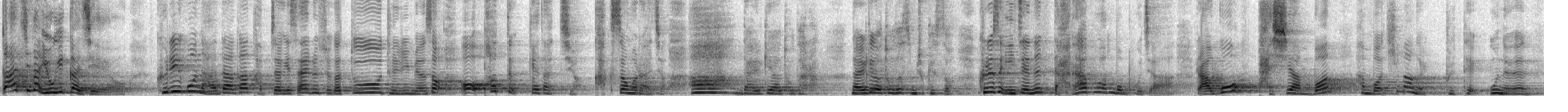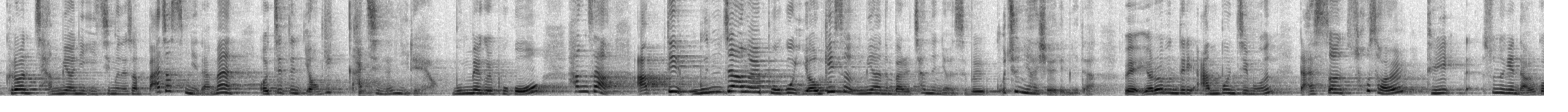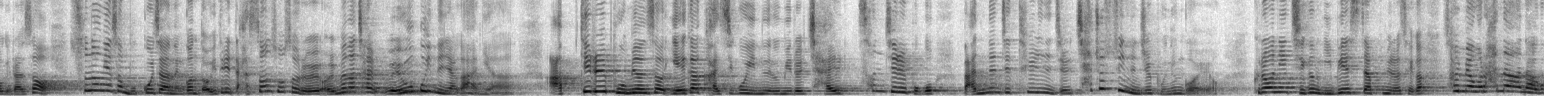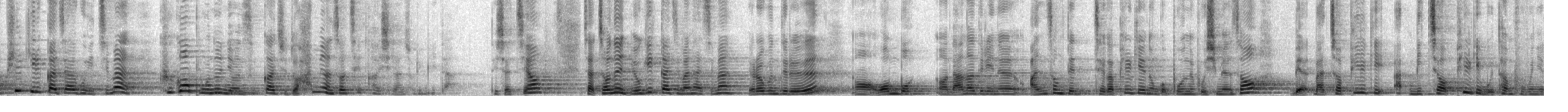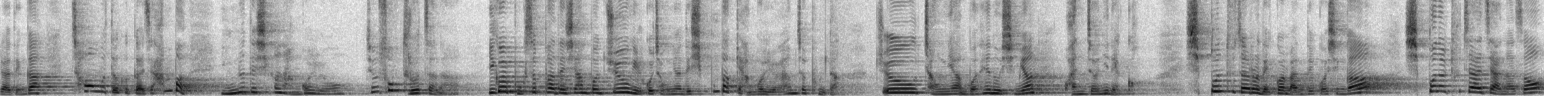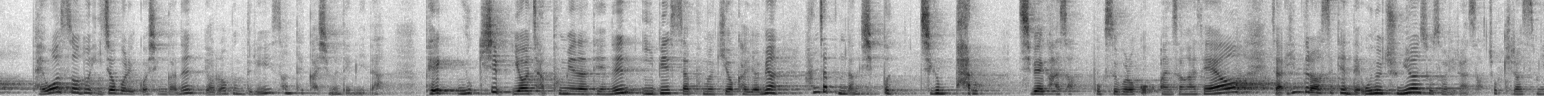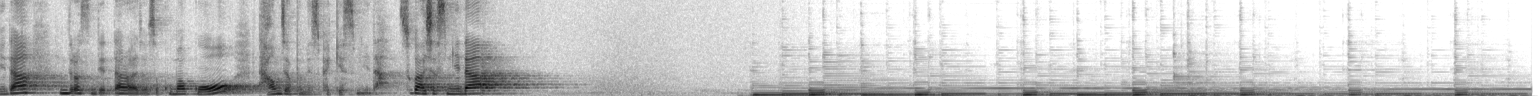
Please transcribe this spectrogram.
까지가 여기까지예요. 그리고 나다가 갑자기 사이렌 소리가 뚜 들리면서 어 퍼뜩 깨닫지요. 각성을 하죠. 아 날개야 돋아라. 날개가 돋았으면 좋겠어. 그래서 이제는 나라고 한번 보자 라고 다시 한번 한번 희망을 불태우는 그런 장면이 이 지문에선 빠졌습니다만 어쨌든 여기까지는 이래요. 문맥을 보고 항상 앞뒤 문장을 보고 여기서 의미하는 바를 찾는 연습을 꾸준히 하셔야 됩니다. 왜 여러분들이 안 본 지문 낯선 소설들이 수능에 나올 거라서 수능에서 묻고자 하는 건 너희들이 낯선 소설을 얼마나 잘 외우고 있느냐가 아니야. 앞뒤를 보면서 얘가 가지고 있는 의미를 잘 선지를 보고 맞는지 틀리는지를 찾을 수 있는지를 보는 거예요. 그러니 지금 EBS 작품이라 제가 설명을 하나하나 하고 필기까지 하고 있지만 그거 보는 연습까지도 하면서 체크하시란 소리입니다. 되셨죠? 자, 저는 여기까지만 하지만 여러분들은 어, 원본 어, 나눠드리는 완성된 제가 필기해 놓은 거 본을 보시면서 매- 맞춰 필기 아, 미처 필기 못한 부분이라든가 처음부터 끝까지 한번 읽는데 시간 안 걸려. 지금 수업 들었잖아. 이걸 복습하듯이 한번 쭉 읽고 정리하는데 10분밖에 안 걸려요. 한 작품당. 쭉 정리 한번 해놓으시면 완전히 내 거. 10분 투자로 내 걸 만들 것인가? 10분을 투자하지 않아서 배웠어도 잊어버릴 것인가는 여러분들이 선택하시면 됩니다. 160여 작품이나 되는 EBS 작품을 기억하려면 한 작품당 10분, 지금 바로 집에 가서 복습으로 꼭 완성하세요. 자, 힘들었을 텐데 오늘 중요한 소설이라서 좀 길었습니다. 힘들었을 때 따라와줘서 고맙고 다음 작품에서 뵙겠습니다. 수고하셨습니다.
